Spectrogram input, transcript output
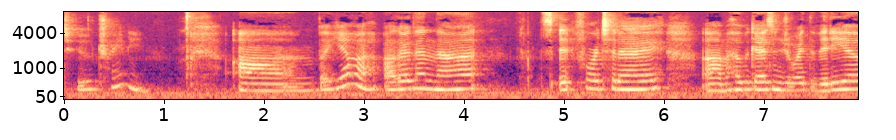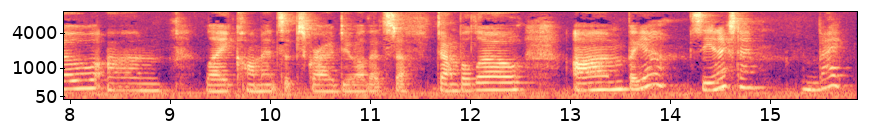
to training. Um, but yeah, other than that, that's it for today. Um, I hope you guys enjoyed the video. Um, like, comment, subscribe, do all that stuff down below. Um, but yeah, see you next time. Bye.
